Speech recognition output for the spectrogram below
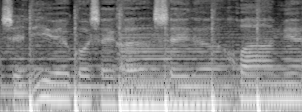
是你越过谁和谁的画面。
